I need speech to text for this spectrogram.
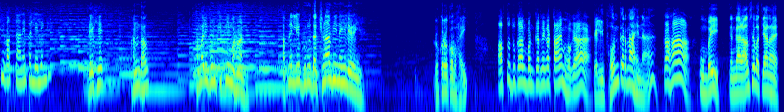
कि वक्त आने पर ले लेंगे। देखिए आनंद भाव हमारी गुरु कितनी महान है। अपने लिए गुरु दक्षिणा भी नहीं ले रही है। रुको रुको भाई। अब तो दुकान बंद करने का टाइम हो गया टेलीफोन करना है ना? कहाँ? मुंबई गंगाराम से बतियाना है।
